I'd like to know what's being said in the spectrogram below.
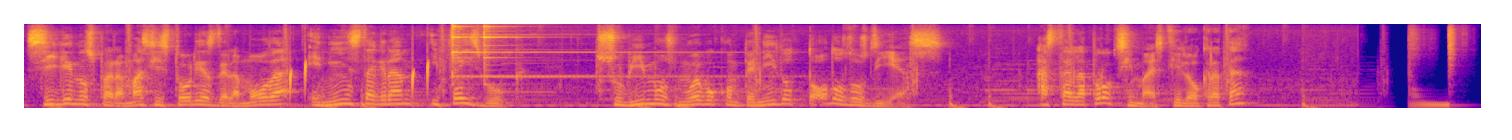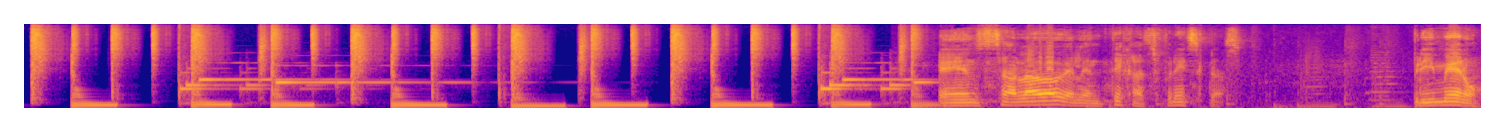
Síguenos para más historias de la moda en Instagram y Facebook. Subimos nuevo contenido todos los días. Hasta la próxima, estilócrata. Ensalada de lentejas frescas. Primero,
